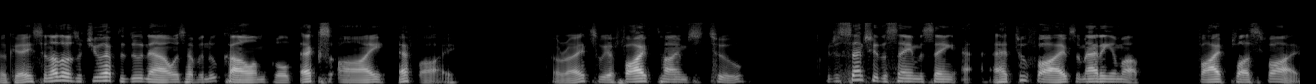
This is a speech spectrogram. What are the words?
Okay, so in other words, what you have to do now is have a new column called xi fi. All right, so we have 5 times 2, which is essentially the same as saying I had two 5s, I'm adding them up. 5 plus 5.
